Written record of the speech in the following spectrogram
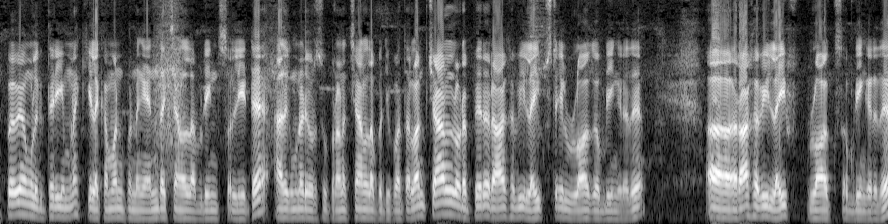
இப்போவே உங்களுக்கு தெரியும்னா கீழே கமெண்ட் பண்ணுங்கள் எந்த சேனல் அப்படின்னு சொல்லிட்டு அதுக்கு முன்னாடி ஒரு சூப்பரான சேனலை பற்றி பார்த்தலாம் சேனலோட பேர் ராகவி லைஃப் ஸ்டைல் விலாக் அப்படிங்கிறது. ராகவி லைஃப் vlogs அப்படிங்கிறது.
